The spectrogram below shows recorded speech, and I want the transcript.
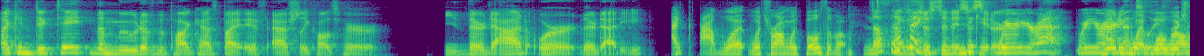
I can dictate the mood of the podcast by if Ashley calls her their dad or their daddy. I, I what what's wrong with both of them? Nothing. Nothing. It's just an It's indicator. where you're at. Where you're Where at do mentally what, for which all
